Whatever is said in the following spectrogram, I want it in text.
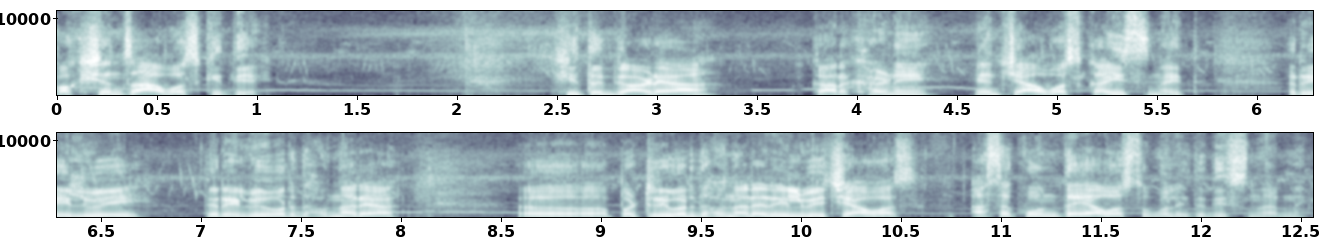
पक्ष्यांचा आवाज किती आहे? इथं गाड्या कारखाने यांचे आवाज काहीच नाहीत. रेल्वे त्या रेल्वेवर धावणाऱ्या पटरीवर धावणाऱ्या रेल्वेचे आवाज. असा कोणताही आवाज तुम्हाला इथं दिसणार नाही.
